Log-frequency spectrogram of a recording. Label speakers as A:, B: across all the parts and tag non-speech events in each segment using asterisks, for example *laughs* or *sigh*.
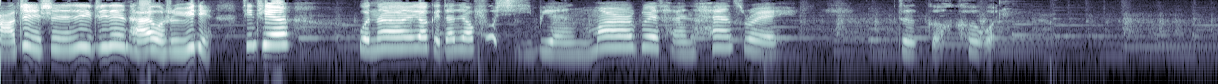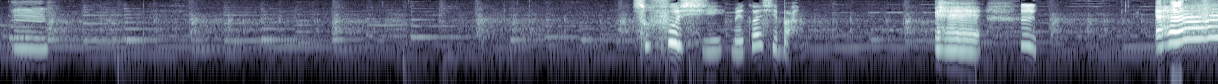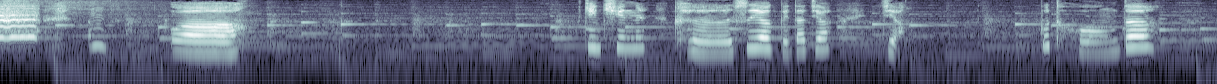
A: 好，这里是荔枝电台，我是雨点。今天我呢要给大家复习一遍《Margaret and Henry》这个课文。嗯，复复习没关系吧？嘿 *laughs* 嘿，是，哎，嗯，我。今天呢，可是要给大家讲不同的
